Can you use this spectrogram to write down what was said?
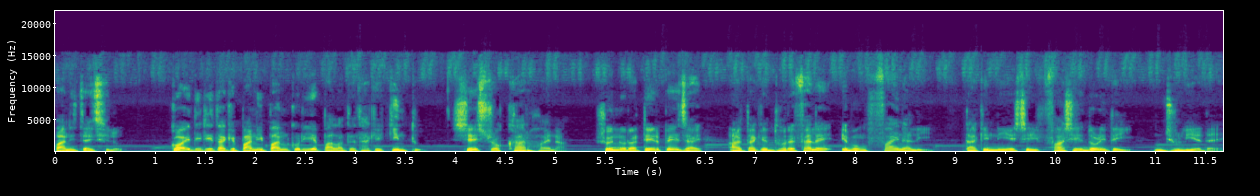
পানি চাইছিল। কয়েদিটি তাকে পানি পান করিয়ে পালাতে থাকে, কিন্তু শেষ রক্ষা আর হয় না। সৈন্যরা টের পেয়ে যায় আর তাকে ধরে ফেলে এবং ফাইনালি তাকে নিয়ে সেই ফাঁসির দড়িতেই ঝুলিয়ে দেয়।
